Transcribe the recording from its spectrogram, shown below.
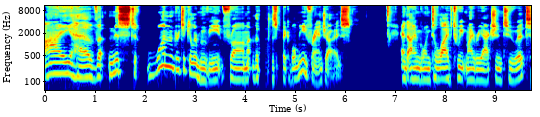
I have missed one particular movie from the Despicable Me franchise. And I am going to live tweet my reaction to it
